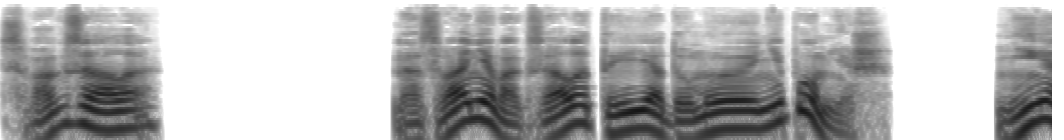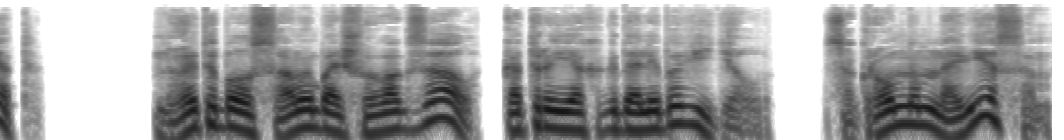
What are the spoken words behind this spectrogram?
С вокзала. Название вокзала ты, я думаю, не помнишь. Нет. Но это был самый большой вокзал, который я когда-либо видел, с огромным навесом,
